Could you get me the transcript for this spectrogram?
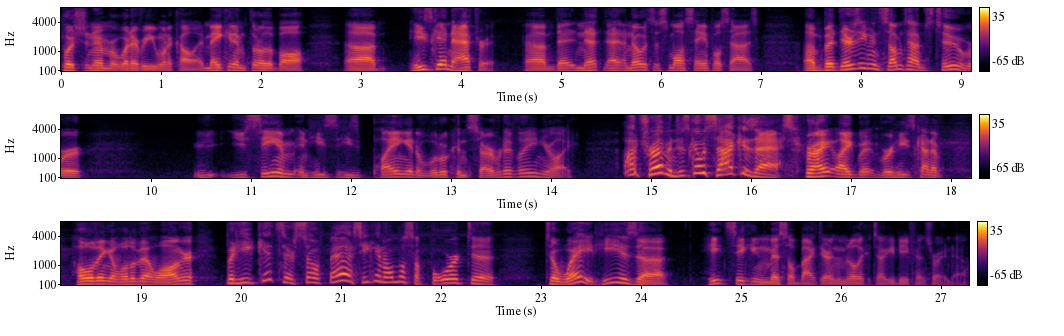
pushing him, or whatever you want to call it, making him throw the ball. Uh, he's getting after it. Um, that, that, I know it's a small sample size, um, but there's even sometimes too where you, you see him and he's he's playing it a little conservatively, and you're like, "Oh, Trevin, just go sack his ass," right? Like, but where he's kind of holding a little bit longer but he gets there so fast he can almost afford to to wait. He is a heat-seeking missile back there in the middle of the Kentucky defense right now.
